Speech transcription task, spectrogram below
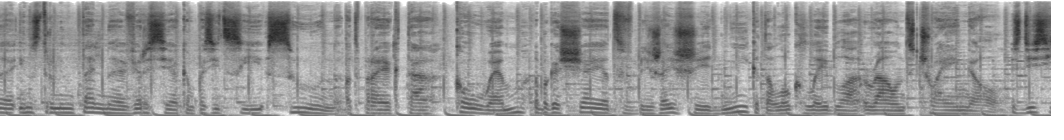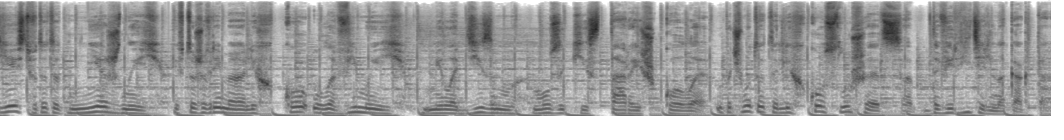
Замечательная инструментальная версия композиции Soon от проекта Coem обогащает в ближайшие дни каталог лейбла Round Triangle. Здесь есть вот этот нежный и в то же время легко уловимый мелодизм музыки старой школы. Почему-то это легко слушается, доверительно как-то.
